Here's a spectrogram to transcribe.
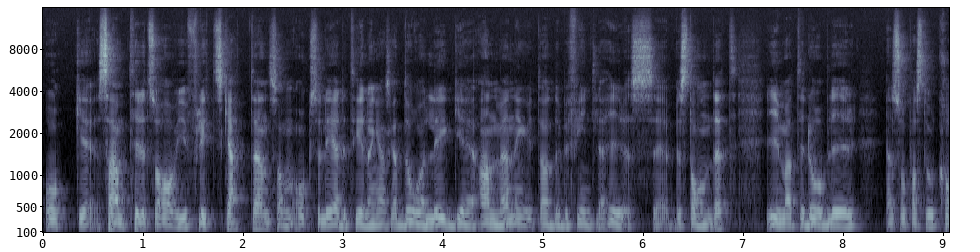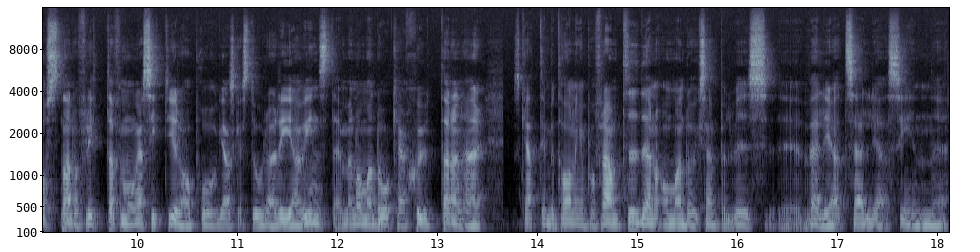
Och eh, samtidigt så har vi ju flyttskatten som också leder till en ganska dålig eh, användning av det befintliga hyresbeståndet i och med att det då blir en så pass stor kostnad att flytta för många sitter ju idag på ganska stora reavinster men om man då kan skjuta den här skatteinbetalningen på framtiden om man då exempelvis eh, väljer att sälja sin eh,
